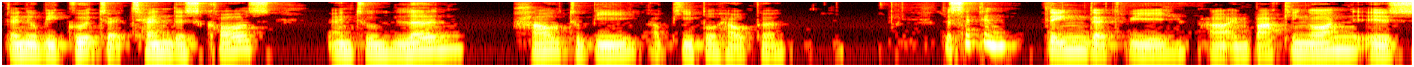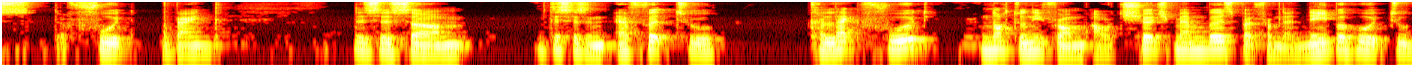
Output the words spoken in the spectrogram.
then it'll be good to attend this course and to learn how to be a people helper. The second thing that we are embarking on is the food bank. This is um this is an effort to collect food not only from our church members but from the neighborhood to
